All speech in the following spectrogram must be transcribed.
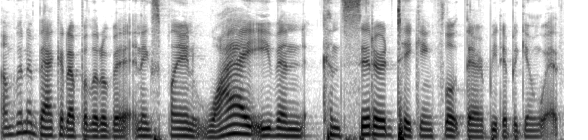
I'm to back it up a little bit and explain why I even considered taking float therapy to begin with.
